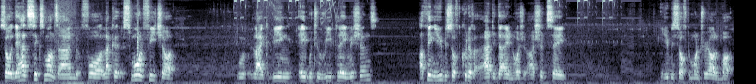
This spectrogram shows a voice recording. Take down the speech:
So they had six months and for like a small feature like being able to replay missions. I think Ubisoft could have added that in, or I should say Ubisoft Montreal, but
